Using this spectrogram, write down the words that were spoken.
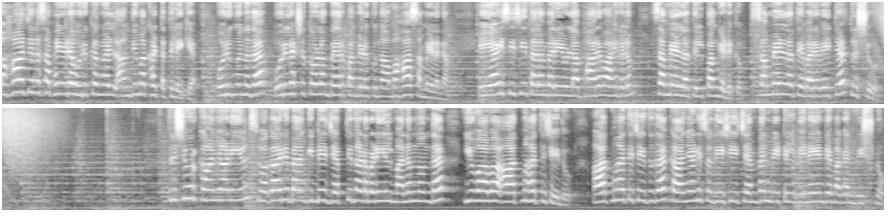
മഹാജനസഭയുടെ ഒരുക്കങ്ങൾ അന്തിമഘട്ടത്തിലേക്ക്. ഒരുങ്ങുന്നത് ഒരു ലക്ഷത്തോളം പേർ പങ്കെടുക്കുന്ന മഹാസമ്മേളനം. എ ഐ സി സി തലം വരെയുള്ള ഭാരവാഹികളും സമ്മേളനത്തിൽ പങ്കെടുക്കും. സമ്മേളനത്തെ വരവേറ്റ് തൃശൂർ. തൃശൂർ കാഞ്ഞാണിയിൽ സ്വകാര്യ ബാങ്കിന്റെ ജപ്തി നടപടിയിൽ മനം നൊന്ത് യുവാവ് ആത്മഹത്യ ചെയ്തു. ആത്മഹത്യ ചെയ്തത് കാഞ്ഞാണി സ്വദേശി ചെമ്പൻ വീട്ടിൽ വിനയന്റെ മകൻ വിഷ്ണു.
